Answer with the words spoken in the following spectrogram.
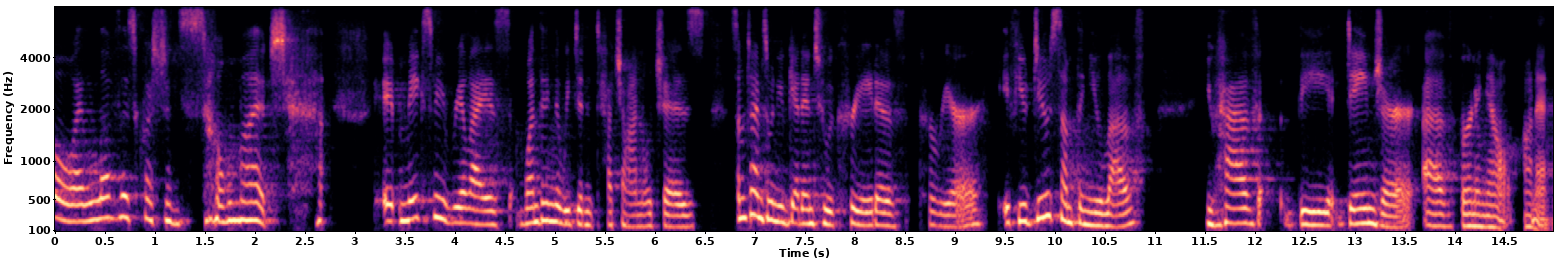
Oh, I love this question so much. It makes me realize one thing that we didn't touch on, which is sometimes when you get into a creative career, if you do something you love, you have the danger of burning out on it.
